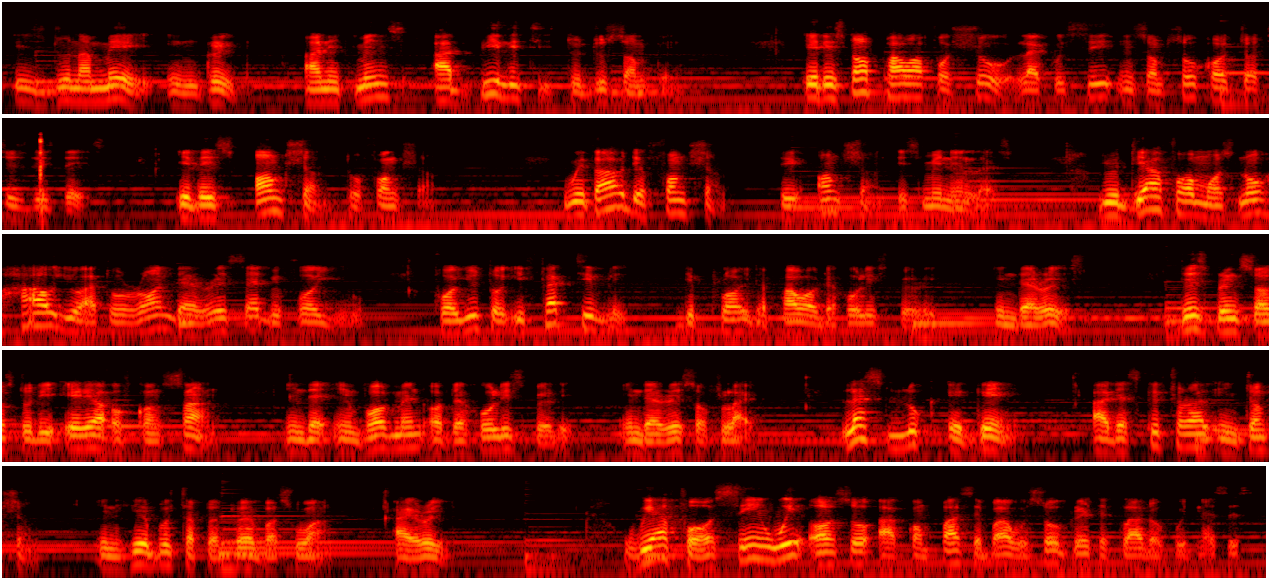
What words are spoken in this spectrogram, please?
is duname in Greek, and it means ability to do something. It is not power for show like we see in some so called churches these days. It is unction to function. Without the function, the unction is meaningless. You therefore must know how you are to run the race before you for you to effectively deploy the power of the Holy Spirit in the race. This brings us to the area of concern in the involvement of the Holy Spirit in the race of life. Let's look again at the scriptural injunction in Hebrews chapter 12, verse 1. I read, Wherefore, seeing we also are compassed about with so great a cloud of witnesses,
